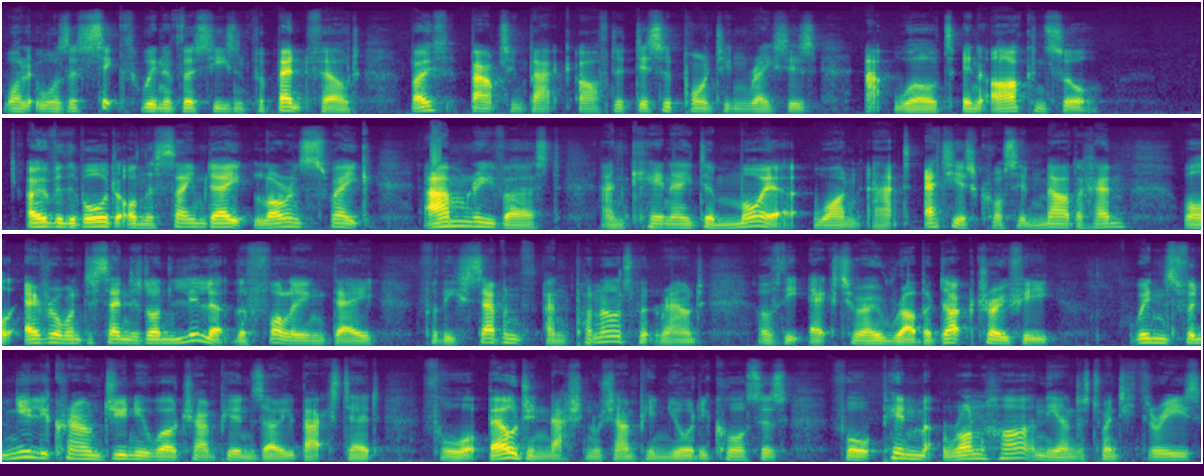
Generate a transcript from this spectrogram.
while it was a sixth win of the season for Bentveld, both bouncing back after disappointing races at Worlds in Arkansas. Over the border on the same day, Laurens Sweeck, Annemarie Worst, and Kene de Moya won at Ethias Cross in Maldegem, while everyone descended on Lille the following day for the seventh and penultimate round of the X2O Rubber Duck Trophy. Wins for newly crowned junior world champion Zoe Backstedt, for Belgian national champion Jordi Corsas, for Pim Ronhaar in the under 23s,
